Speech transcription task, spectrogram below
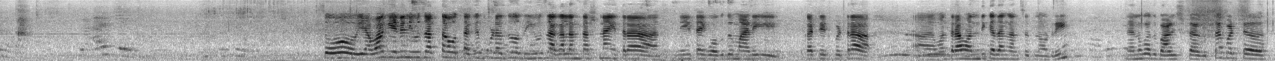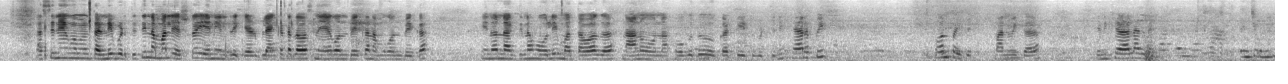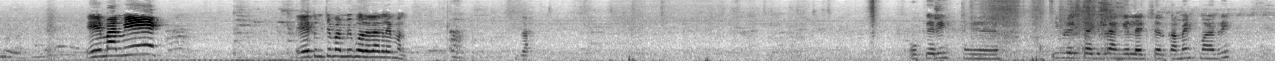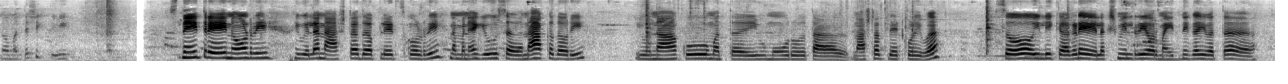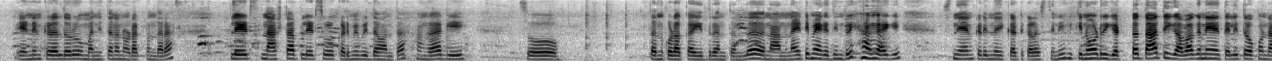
ಸೊ ಯಾವಾಗ ಏನೇನು ಯೂಸ್ ಆಗ್ತಾವ ತೆಗೆದು ಬಿಡೋದು, ಅದು ಯೂಸ್ ಆಗಲ್ಲ ಅಂತ ತಕ್ಷಣ ಈ ಥರ ನೀಟಾಗಿ ಒಗೆದು ಮಾಡಿ ಕಟ್ಟಿಟ್ಬಿಟ್ರೆ ಒಂಥರ ಹೊಂದಿಕದಂಗೆ ಅನ್ಸುತ್ತೆ ನೋಡ್ರಿ. ನನಗೂ ಅದು ಭಾಳ ಇಷ್ಟ ಆಗುತ್ತೆ ಬಟ್ ಹಸಿನಾಗ ಒಮ್ಮೆ ತಣ್ಣಿ ಬಿಡ್ತೈತಿ ನಮ್ಮಲ್ಲಿ ಎಷ್ಟೋ ಏನಿಲ್ಲ ರೀ ಎರಡು ಬ್ಲ್ಯಾಂಕೆಟ್ ಅದಾವ ಸ್ನೇಹಗೆ ಒಂದು ಬೇಕಾ ನಮಗೊಂದು ಬೇಕಾ ಇನ್ನೊಂದು ನಾಲ್ಕು ದಿನ ಹೋಲಿ ಮತ್ತು ಅವಾಗ ನಾನು ನಾ ಹೋಗೋದು ಕಟ್ಟಿ ಇಟ್ಬಿಡ್ತೀನಿ ಯಾರಪ್ಪಿ कोण पाहिजे मानविक त्यांनी खेळायला लागले ए मानविक ए तुमची मम्मी बोलायला लागले मग जा ಓಕೆ ರೀ ಈ ಇಷ್ಟ ಆಗಿದ್ರೆ ಹಂಗೆ ಲೈಕ್ ಶೇರ್ ಕಮೆಂಟ್ ಮಾಡಿರಿ. ನಾವು ಮತ್ತೆ ಸಿಗ್ತೀವಿ. ಸ್ನೇಹಿತರೆ, ನೋಡ್ರಿ, ಇವೆಲ್ಲ ನಾಷ್ಟದ ಪ್ಲೇಟ್ಸ್ಗಳ್ರಿ ನಮ್ಮ ಮನ್ಯಾಗ ಇವು ಸ ನಾಲ್ಕು ಅದಾವ್ರಿ ಇವು ನಾಲ್ಕು ಮತ್ತು ಇವು ಮೂರು ತಾ, ನಾಷ್ಟದ ಪ್ಲೇಟ್ಗಳು ಇವ. ಸೊ ಇಲ್ಲಿ ಕೆಳಗಡೆ ಲಕ್ಷ್ಮಿ ಇಲ್ರಿ, ಅವ್ರ ಮೈದ್ನಿಗ ಇವತ್ತು ಎಣ್ಣಿನ ಕೆಳಲ್ದವರು ಮನಿತನ ನೋಡಕ್ಕೆ ಬಂದಾರ. ಪ್ಲೇಟ್ಸ್ ನಾಷ್ಟ ಪ್ಲೇಟ್ಸ್ಗಳು ಕಡಿಮೆ ಬಿದ್ದಾವಂತ. ಹಾಗಾಗಿ ಸೊ ತಂದು ಇದ್ರೆ ಇದ್ರಂತಂದು ನಾನು ನೈಟಿ ಮ್ಯಾಗ ಅದೀನಿ ರೀ, ಹಾಗಾಗಿ ಸ್ನೇಹನ ಕಡೆಯಿಂದ ಈಗ ಕಟ್ಟಿ ಕಳಿಸ್ತೀನಿ. ಈಕೆ ನೋಡ್ರಿ, ಈಗ ಎಷ್ಟೊತ್ತಾತು ಈಗ ಅವಾಗನೇ ತಲೆ ತೊಳ್ಕೊಂಡ.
